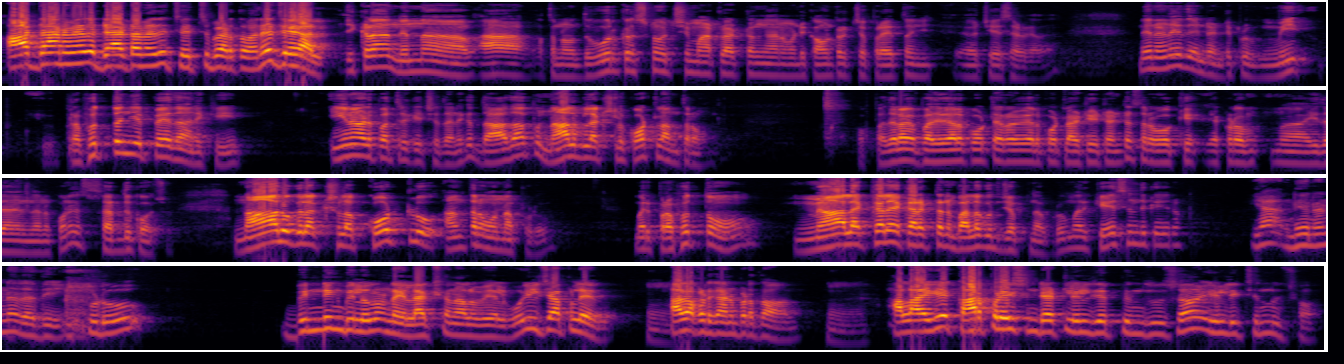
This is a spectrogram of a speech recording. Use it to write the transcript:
ఆ. దాని మీద డేటా మీద చర్చ పెడతామనే చేయాలి. ఇక్కడ నిన్న ఆ అతను దువ్వూరు కృష్ణ వచ్చి మాట్లాడటం కానివ్వండి కౌంటర్ ఇచ్చే ప్రయత్నం చే- చేశాడు కదా. నేను అనేది ఏంటంటే ఇప్పుడు మీ ప్రభుత్వం చెప్పేదానికి ఈనాడు పత్రిక ఇచ్చేదానికి దాదాపు నాలుగు లక్షల కోట్ల అంతరం ఉంది. ఒక పది పదివేల కోట్లు ఇరవై వేల కోట్లు అటు ఇటు అంటే సరే ఓకే ఎక్కడో ఇదైంది అనుకొని సర్దుకోవచ్చు. నాలుగు లక్షల కోట్లు అంతరం ఉన్నప్పుడు మరి ప్రభుత్వం మా లెక్కలే కరెక్ట్ అని బల్లగుద్ది చెప్తున్నప్పుడు మరి కేసు ఎందుకు వేయరు? యా నేను అన్నది అది. ఇప్పుడు బిండింగ్ బిల్లులు ఉన్నాయి లక్ష నలభై వేలకు. వీళ్ళు చెప్పలేదు. అది ఒకటి కనపడతా ఉంది. అలాగే కార్పొరేషన్ డెట్ వీళ్ళు చెప్పింది చూసాం వీళ్ళు ఇచ్చింది చూసాం.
